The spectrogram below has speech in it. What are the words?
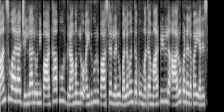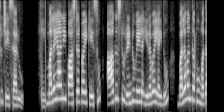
బాన్సువారా జిల్లాలోని పార్థాపూర్ గ్రామంలో ఐదుగురు పాస్టర్లను బలవంతపు మత మార్పిడుల ఆరోపణలపై అరెస్టు చేశారు. మలయాళీ పాస్టర్పై కేసు ఆగస్టు రెండు వేల ఇరవై ఐదు బలవంతపు మత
